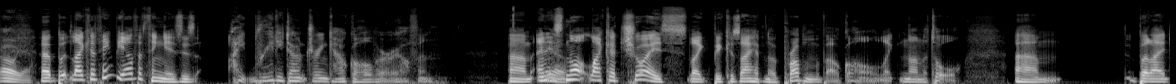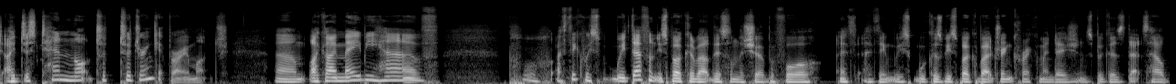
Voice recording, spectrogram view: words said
Oh yeah. uh, but like i think the other thing is is i really don't drink alcohol very often um, and it's not like a choice like because i have no problem with alcohol like none at all um, but I, I just tend not to, to drink it very much. Um, like I maybe have, I think we we definitely spoken about this on the show before. I, th- I think we because we spoke about drink recommendations because that's how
